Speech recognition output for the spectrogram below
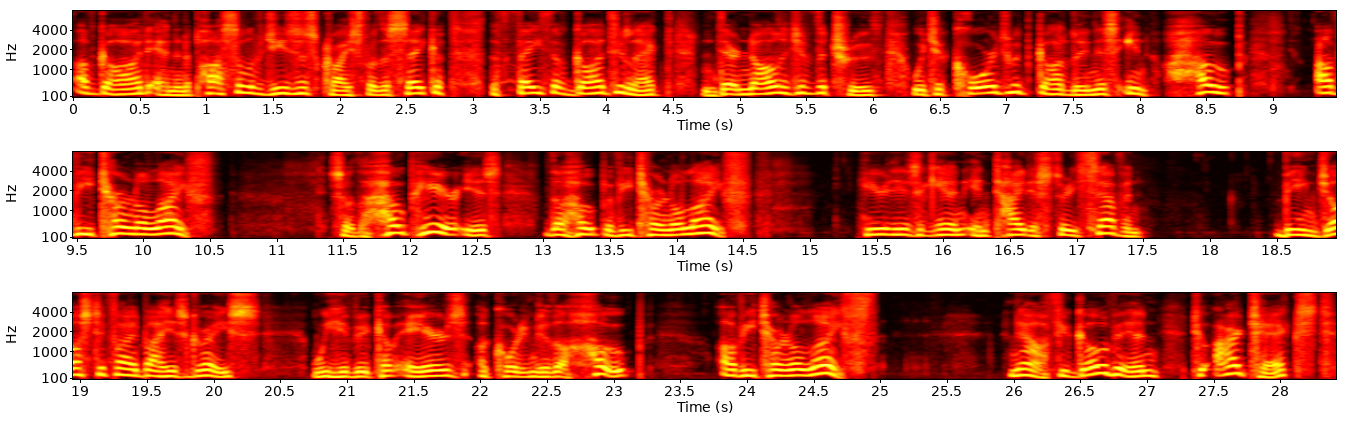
of God and an apostle of Jesus Christ, for the sake of the faith of God's elect and their knowledge of the truth, which accords with godliness in hope of eternal life. So the hope here is the hope of eternal life. Here it is again in Titus 3 7. Being justified by his grace, we have become heirs according to the hope of eternal life. Now, if you go then to our text,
